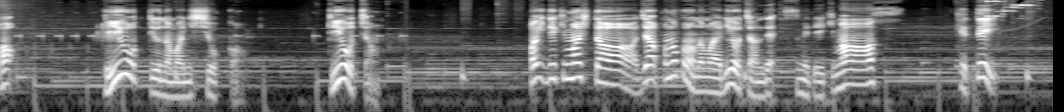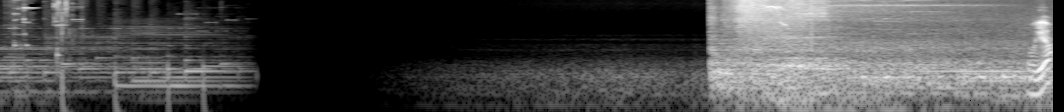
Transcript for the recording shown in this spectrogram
あ、リオっていう名前にしようか。リオちゃん。はい、できました。じゃあ、この子の名前、リオちゃんで進めていきます。決定や。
